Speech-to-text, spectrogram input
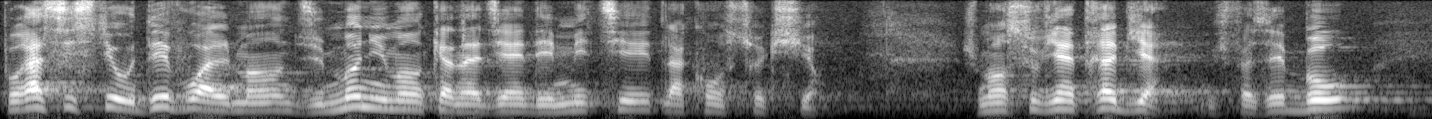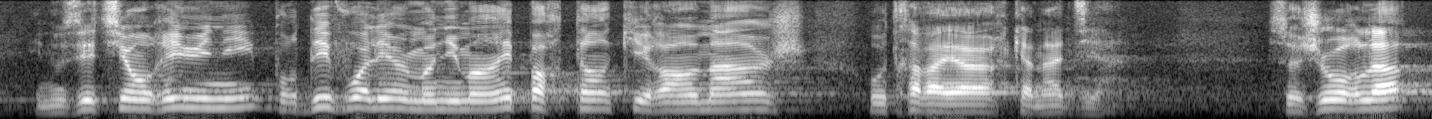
pour assister au dévoilement du Monument canadien des métiers de la construction. Je m'en souviens très bien. Il faisait beau et nous étions réunis pour dévoiler un monument important qui rend hommage aux travailleurs canadiens. Ce jour-là,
